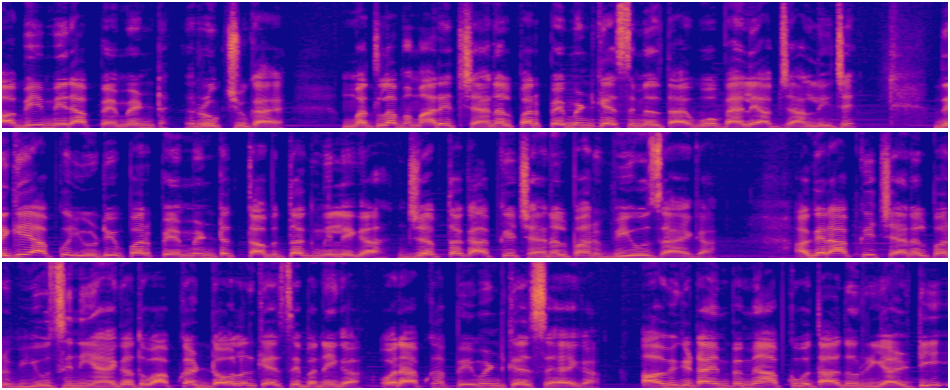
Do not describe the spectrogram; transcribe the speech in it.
अभी मेरा पेमेंट रुक चुका है। मतलब हमारे चैनल पर पेमेंट कैसे मिलता है, वो पहले आप जान लीजिए। देखिए, आपको यूट्यूब पर पेमेंट तब तक मिलेगा जब तक आपके चैनल पर व्यूज़ आएगा। अगर आपके चैनल पर व्यूज़ ही नहीं आएगा तो आपका डॉलर कैसे बनेगा और आपका पेमेंट कैसे आएगा? अभी के टाइम पे मैं आपको बता दूँ रियलिटी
